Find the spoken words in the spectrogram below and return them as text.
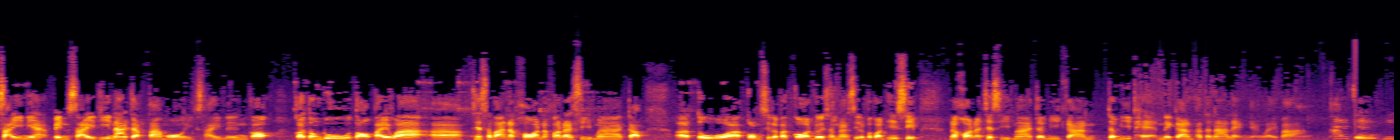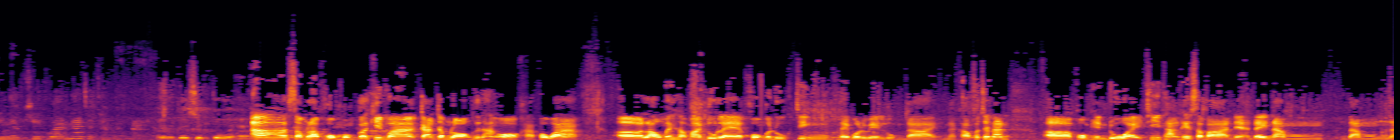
ไซต์เนี้ยเป็นไซต์ที่น่าจับตามองอีกไซต์หนึ่งก็ก็ต้องดูต่อไปว่าอ่าเทศบาลนครนครราชสีมากับอ่าตัวกรมศิลปากร โดยสำนักศิลปากรที่ 10 นครราชสีมาจะมีการจะมีแผนในการพัฒนาแหล่งอย่างไรบ้างถ้าอาจารย์มีแนวคิดว่าน่าจะทำอะไร เออโดยส่วนตัวฮะ อ่าสำหรับผมผมก็คิดว่าการจำลองคือทางออกครับเพราะว่าเอ่อเราไม่สามารถดูแลโครงกระดูกจริงในบริเวณหลุมได้นะครับเพราะฉะนั้นเอ่อผมเห็นด้วยที่ทางเทศบาลเนี่ยได้นำนำน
